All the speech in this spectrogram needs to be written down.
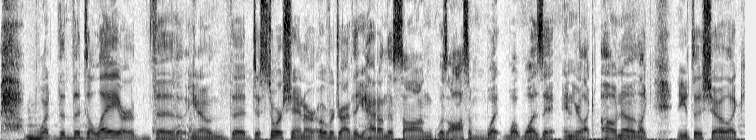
what the, the delay or the you know the distortion or overdrive that you had on this song was awesome. What what was it? And you're like oh no like you get to show like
